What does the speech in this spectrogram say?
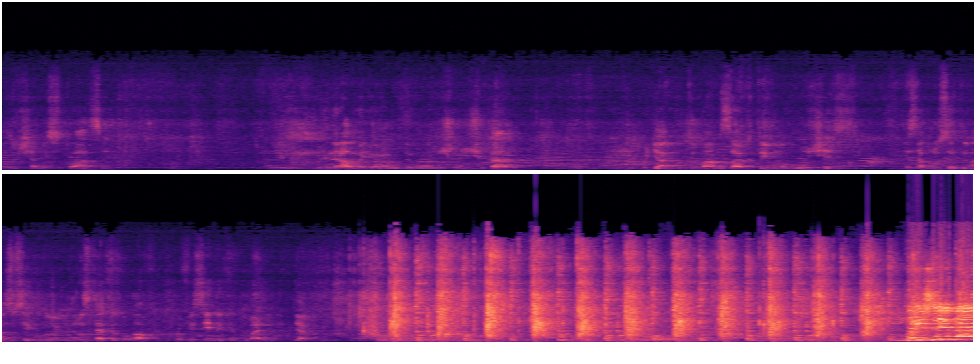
надзвичайних ситуацій, і генерал-майора Володимира Грушевничука. І подякувати вам за активну участь і запросити вас всіх, коли ви підростете, до лав професійних рятувальників. Дякую. Ми живемо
